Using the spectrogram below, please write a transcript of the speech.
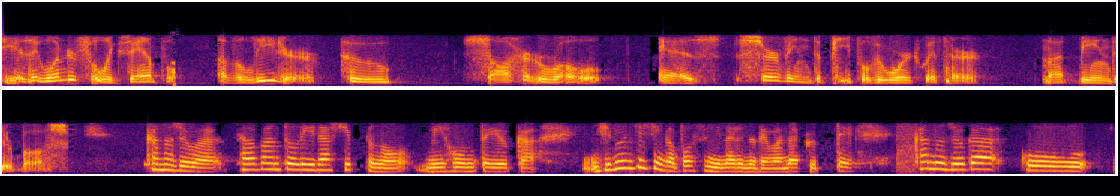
she is a wonderful example of a leader who saw her role as serving the people who worked with her, not being their boss. 彼女はサーバントリーダーシップの見本というか、自分自身がボスになるのではなくって、彼女がこう、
